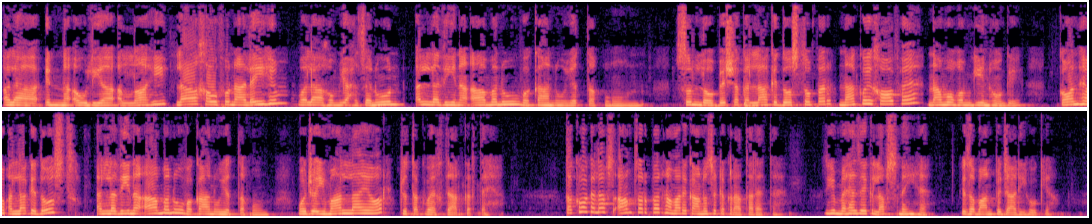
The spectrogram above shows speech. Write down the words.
اللہ ان اولیا اللہ لا خوف علیہم ولا هم يحزنون الذين آمنوا وكانوا يتقون سن لو، بے شک اللہ کے دوستوں پر نہ کوئی خوف ہے، نہ وہ غمگین ہوں گے۔ کون ہے اللہ کے دوست؟ اللہ دینا آمن و کانو یتقون۔ وہ جو ایمان لائے اور جو تقوی اختیار کرتے ہیں۔ تقوا کا لفظ عام طور پر ہمارے کانوں سے ٹکراتا رہتا ہے۔ یہ محض ایک لفظ نہیں ہے کہ زبان پہ جاری ہو گیا،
